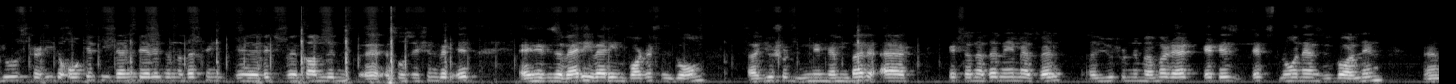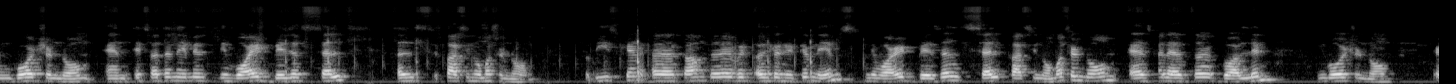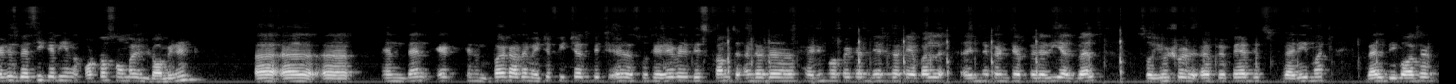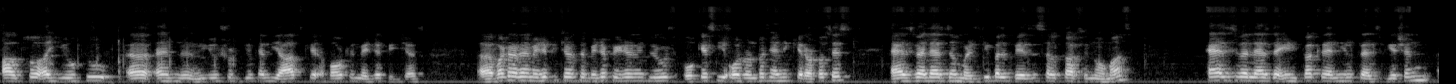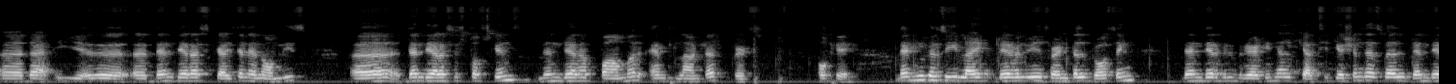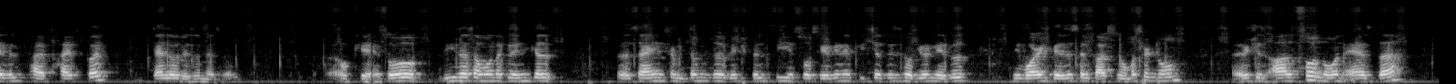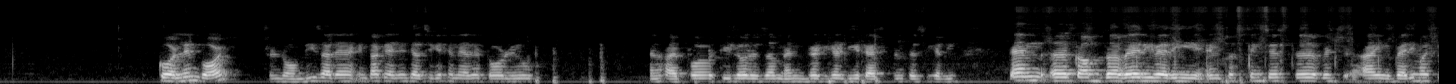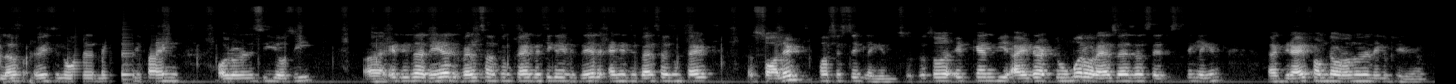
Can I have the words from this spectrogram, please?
you study the OKC, then there is another thing uh, which comes in uh, association with it, and it is a very very important syndrome uh, you should remember it's another name as well. You should remember that it is it's known as Gorlin and Goltz syndrome, and its other name is nevoid basal cell carcinoma syndrome. So these can uh, come with alternative names: nevoid basal cell carcinoma syndrome, as well as the Gorlin Goltz syndrome. It is basically an autosomal dominant uh, uh, and then it what are the major features which is associated with this comes under the heading of it and there is a table in the contemporary as well so you should uh, prepare this very much well because it's also a U2 uh, and you should you can be asked about the major features. Uh, what are the major features? The major features include OKC or odontogenic keratosis as well as the multiple basal cell carcinomas as well as the intracranial calcification uh, the, uh, uh, then there are skeletal anomalies uh, then there are cyst of skins then there are palmar and plantar pits okay. Then you can see like there will be frontal bossing then there will be retinal calcifications as well then there will be hypertelorism as well okay so these are some of the clinical uh, signs symptoms uh, which will be associated in features with nasal nevoid basal cell carcinoma syndrome, which is also known as the Cornelia syndrome. These are the intracranial calcification, as I told you, and hypotelorism and retinal detachment basically. Then uh, comes the very, very interesting cyst, uh, which I very much love, is known as magnifying or COC. Uh, it is a rare, well circumscribed, basically it is rare and it is well circumscribed solid or cystic ligand. So, so it can be either a tumor or as well as a cystic ligand uh, derived from the oronal epithelium.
